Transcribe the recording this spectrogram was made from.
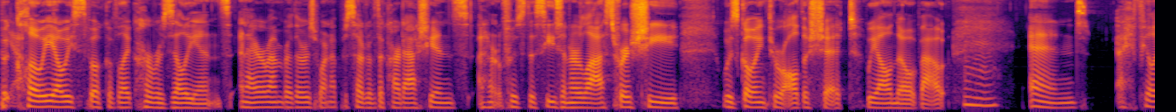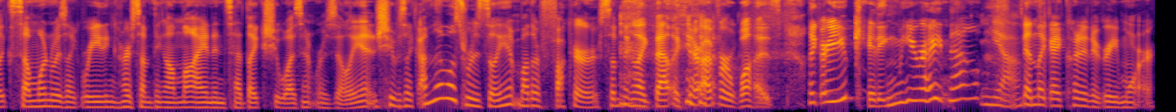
But Mm-hmm. Yeah. Khloe always spoke of like her resilience. And I remember there was one episode of the Kardashians, I don't know if it was the season or last, where she was going through all the shit we all know about. Mm-hmm. And I feel like someone was like reading her something online and said like she wasn't resilient. And she was like, I'm the most resilient motherfucker, something like that, like there ever was. Like, are you kidding me right now? yeah And like, I couldn't agree more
